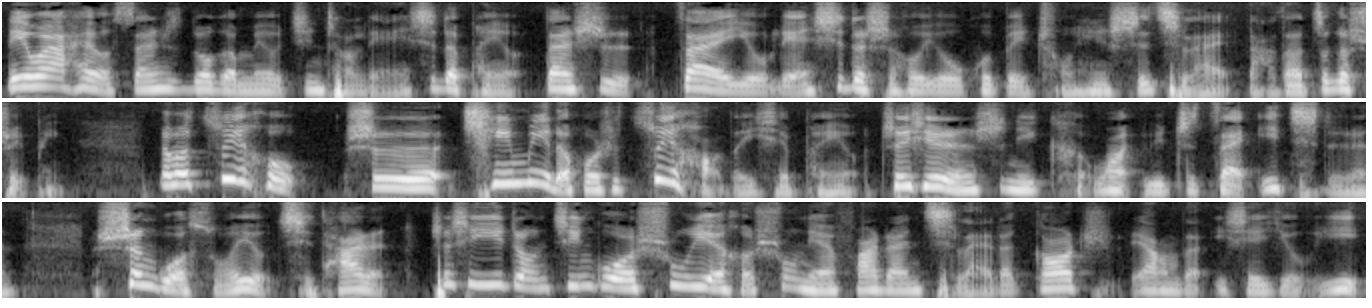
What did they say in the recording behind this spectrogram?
另外还有三十多个没有经常联系的朋友，但是在有联系的时候又会被重新拾起来，达到这个水平。那么最后是亲密的或是最好的一些朋友，这些人是你渴望与之在一起的人，胜过所有其他人。这是一种经过数月和数年发展起来的高质量的一些友谊，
